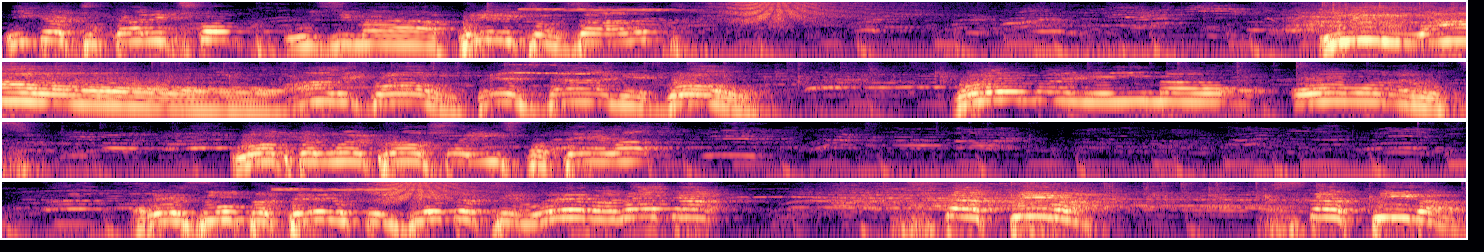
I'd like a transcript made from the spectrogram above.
Igrač Čukaričkog uzima priličan zalet. I jao, ali gol, bez danje, gol. Golman je imao ovo na ruci. Lopta mu je prošla ispod tela. Rezultat trenutno izjednačen, leva noga, stativa, stativa.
